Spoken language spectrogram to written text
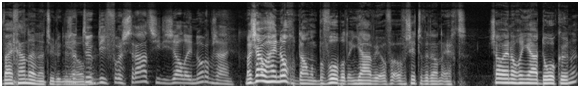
wij gaan daar natuurlijk Dus niet natuurlijk over. die frustratie die zal enorm zijn. Maar zou hij nog dan bijvoorbeeld een jaar weer... Of, of zitten we dan echt... Zou hij nog een jaar door kunnen?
